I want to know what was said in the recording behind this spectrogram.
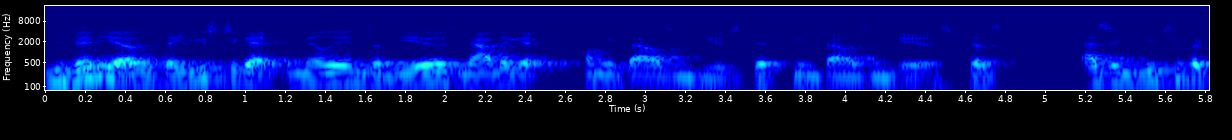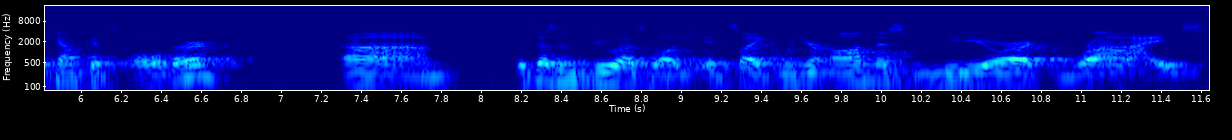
videos, they used to get millions of views. Now they get 20,000 views, 15,000 views. Because as a YouTube account gets older, um, it doesn't do as well. It's like when you're on this meteoric rise,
